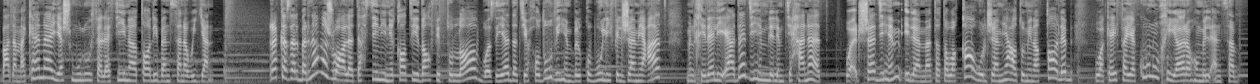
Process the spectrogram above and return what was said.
بعدما كان يشمل 30 طالباً سنوياً. ركز البرنامج على تحسين نقاط ضعف الطلاب وزيادة حظوظهم بالقبول في الجامعات من خلال إعدادهم للامتحانات وإرشادهم إلى ما تتوقعه الجامعة من الطالب وكيف يكون خيارهم الأنسب.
